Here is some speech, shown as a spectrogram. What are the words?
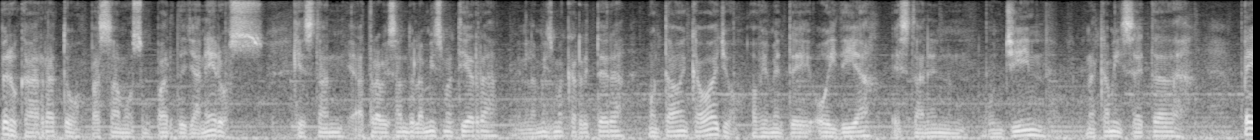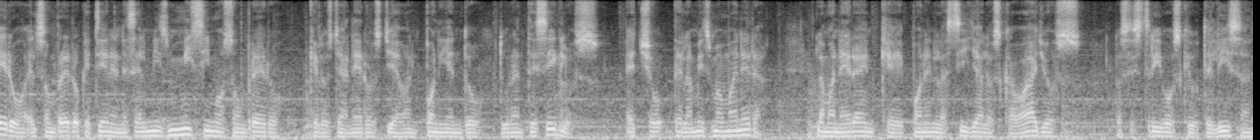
pero cada rato pasamos un par de llaneros que están atravesando la misma tierra, en la misma carretera, montado en caballo. Obviamente hoy día están en un jean, una camiseta pero el sombrero que tienen es el mismísimo sombrero que los llaneros llevan poniendo durante siglos, hecho de la misma manera, la manera en que ponen la silla a los caballos, los estribos que utilizan,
